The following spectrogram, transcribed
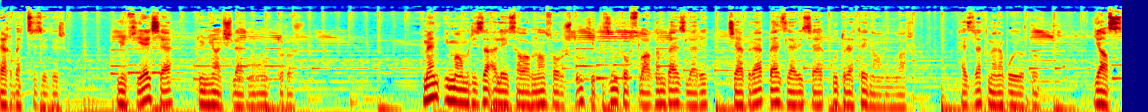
rəğbətsiz edir. Münsiyə isə dünya işlərini unutdurur. Mən İmam Riza əleyhissalamdan soruşdum ki, bizim dostlardan bəziləri cəbrə, bəziləri isə qüdrətə inanırlar. Həzrət mənə buyurdu, yaz.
